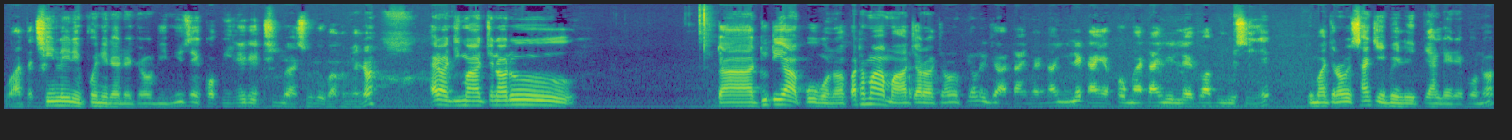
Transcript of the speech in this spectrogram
ဟိုတချင်းလေးတွေဖွင့်နေတဲ့အတွက်ကျွန်တော်ဒီ music copy လေးတွေထိမှဆိုလို့ပါခင်ဗျာနော်အဲ့တော့ဒီမှာကျွန်တော်တို့ ဒါဒုတိယပိုးပေါ့နော်ပထမမှာကျတော့ကျွန်တော်တို့ပြောနေကြအတိုင်းပဲနိုင်ရင်လက်တိုင်ရဲ့ပုံမှန်အတိုင်းလေးလဲသွားပြီးလို့ရှိရင်ဒီမှာကျွန်တော်တို့စမ်းချင်ပင်လေးပြန်လဲတယ်ပေါ့နော်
